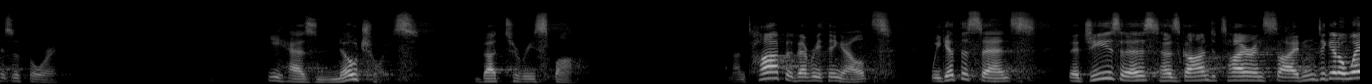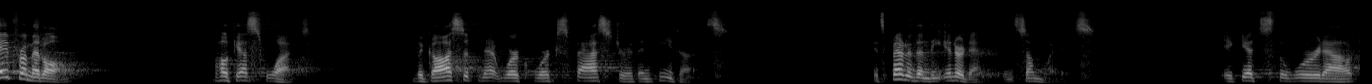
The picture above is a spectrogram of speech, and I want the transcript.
his authority. He has no choice but to respond on top of everything else, we get the sense that Jesus has gone to Tyre and Sidon to get away from it all. Well, guess what? The gossip network works faster than he does. It's better than the internet in some ways. It gets the word out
